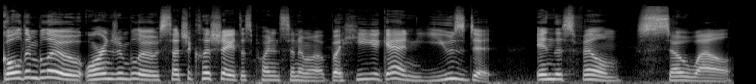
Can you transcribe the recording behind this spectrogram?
Gold and blue, orange and blue, such a cliche at this point in cinema, but he again used it in this film so well.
